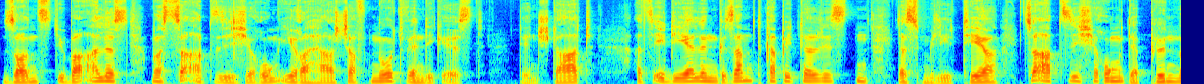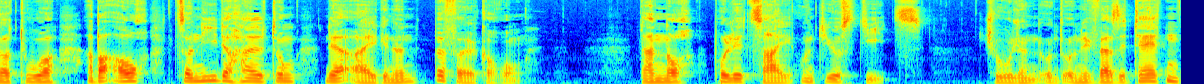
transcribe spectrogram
sonst über alles, was zur Absicherung ihrer Herrschaft notwendig ist, den Staat, als ideellen Gesamtkapitalisten das Militär zur Absicherung der Plündertour, aber auch zur Niederhaltung der eigenen Bevölkerung. Dann noch Polizei und Justiz. Schulen und Universitäten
